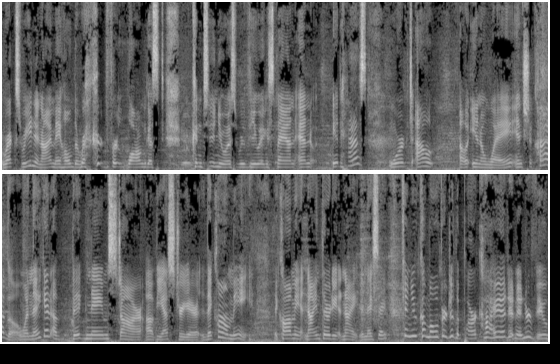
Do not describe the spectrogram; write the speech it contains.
Rex Reed and I may hold the record for longest continuous reviewing span, and it has worked out uh, in a way in Chicago. When they get a big name star of yesteryear, they call me. They call me at 9:30 at night, and they say, "Can you come over to the Park Hyatt and interview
